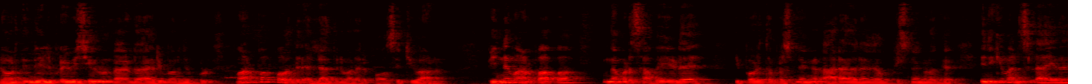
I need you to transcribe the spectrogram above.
നോർത്ത് ഇന്ത്യയിൽ പ്രവിശ്യകൾ ഉണ്ടാകേണ്ട കാര്യം പറഞ്ഞപ്പോൾ മാർപ്പാപ്പ അത് എല്ലാത്തിനും വളരെ പോസിറ്റീവാണ്. പിന്നെ മാർപ്പാപ്പ നമ്മുടെ സഭയുടെ ഇപ്പോഴത്തെ പ്രശ്നങ്ങൾ ആരാധന പ്രശ്നങ്ങളൊക്കെ എനിക്ക് മനസ്സിലായത്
